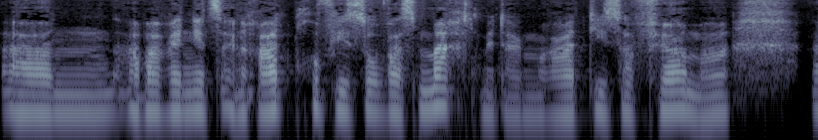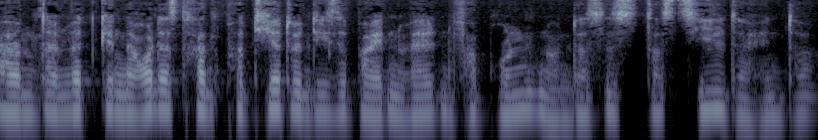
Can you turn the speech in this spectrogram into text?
Ähm, aber wenn jetzt ein Radprofi sowas macht mit einem Rad dieser Firma, ähm, dann wird genau das transportiert und diese beiden Welten verbunden und das ist das Ziel dahinter.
